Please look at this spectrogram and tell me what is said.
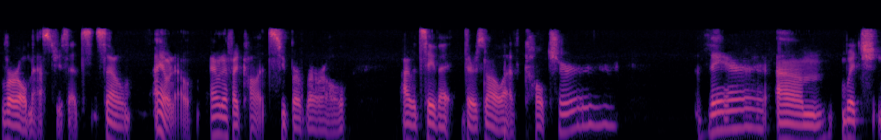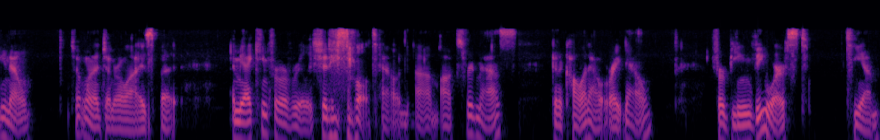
rural Massachusetts, so I don't know. I don't know if I'd call it super rural. I would say that there's not a lot of culture there, um, which, you know, don't want to generalize, but I mean, I came from a really shitty small town, um, Oxford, Mass. I'm gonna call it out right now for being the worst. TM.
